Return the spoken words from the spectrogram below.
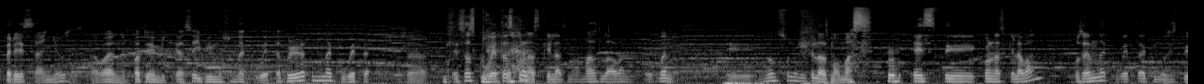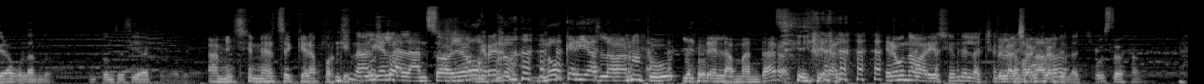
tres años estaba en el patio de mi casa y vimos una cubeta, pero era como una cubeta. O sea, esas cubetas con las que las mamás lavan. Bueno, eh, no solamente las mamás, este, con las que lavan. O sea, una cubeta como si estuviera volando. Entonces sí era como de. A mí se me hace que era porque Alguien justo- la lanzó, yo no, creo. no, no querías lavar tú y te la mandaron. Era, era una variación de la chancla. De la chancla. de la chica. Justo.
